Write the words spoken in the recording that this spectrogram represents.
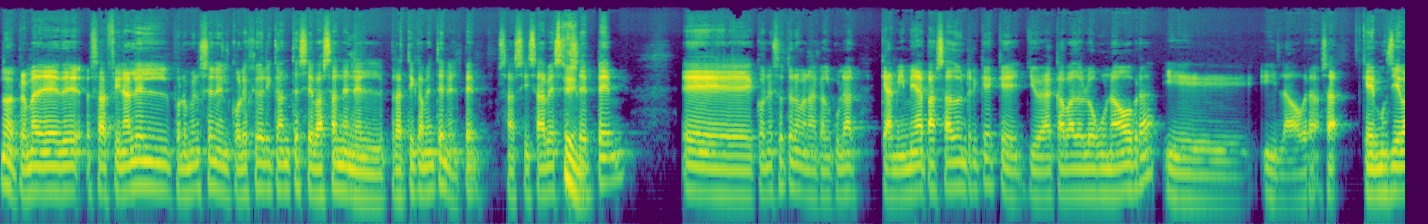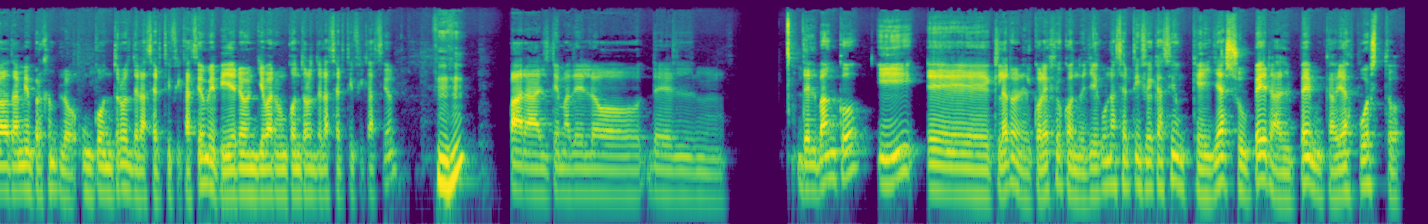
No, el problema de, o sea, al final, el, por lo menos en el Colegio de Alicante se basan en el, prácticamente en el PEM. O sea, si sabes ese PEM, eh, con eso te lo van a calcular. Que a mí me ha pasado, Enrique, que yo he acabado luego una obra y, la obra, o sea, que hemos llevado también, por ejemplo, un control de la certificación, me pidieron llevar un control de la certificación para el tema de lo, del, del banco y, eh, claro, en el colegio cuando llega una certificación que ya supera el PEM que habías puesto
